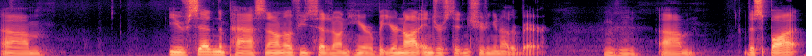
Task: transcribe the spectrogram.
Um, you've said in the past, and I don't know if you said it on here, but you're not interested in shooting another bear. Hmm Um, the spot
